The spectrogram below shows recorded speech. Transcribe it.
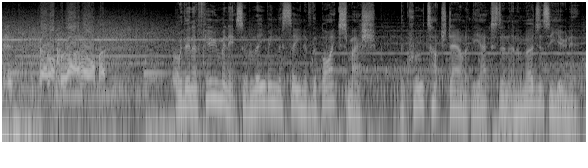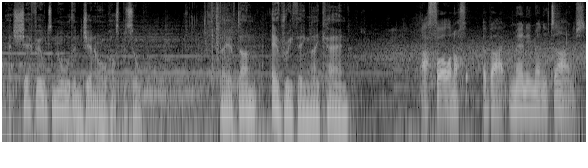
He, he fell off without a helmet. Within a few minutes of leaving the scene of the bike smash, the crew touched down at the Accident and Emergency Unit at Sheffield's Northern General Hospital. They have done everything they can. I've fallen off a bike many, many times.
